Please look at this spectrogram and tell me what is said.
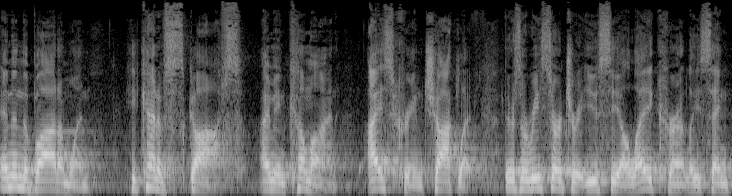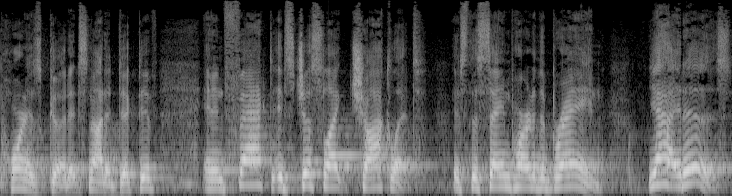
And then the bottom one, he kind of scoffs. I mean, come on. Ice cream, chocolate. There's a researcher at UCLA currently saying porn is good, it's not addictive. And in fact, it's just like chocolate, it's the same part of the brain. Yeah, it is.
